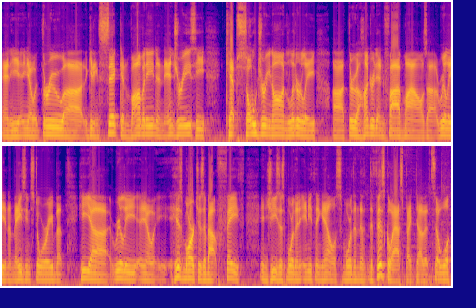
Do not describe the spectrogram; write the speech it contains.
And he, you know, through uh, getting sick and vomiting and injuries, he kept soldiering on literally uh, through 105 miles. Uh, really an amazing story, but he uh, really, you know, his march is about faith in Jesus more than anything else, more than the, the physical aspect of it. So we'll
